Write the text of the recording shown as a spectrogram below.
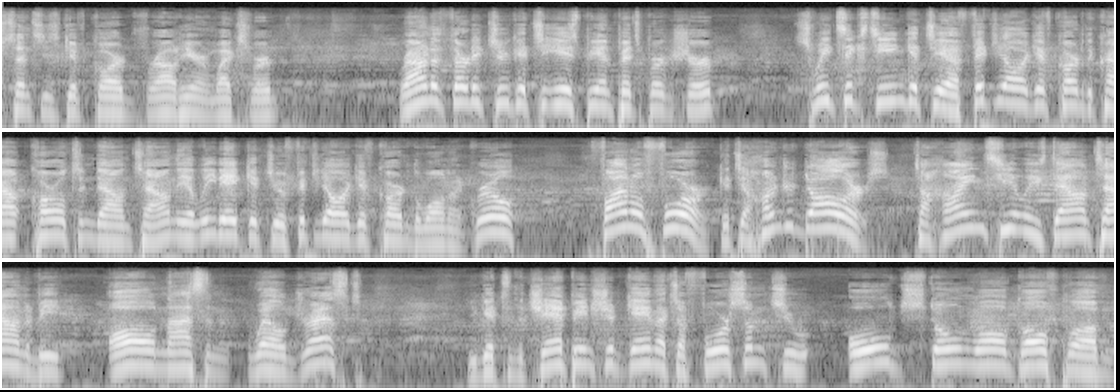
Sensi's gift card for out here in Wexford. Round of 32 gets you ESPN Pittsburgh shirt. Sweet 16 gets you a $50 gift card to the Carlton downtown. The Elite 8 gets you a $50 gift card to the Walnut Grill. Final Four gets you $100 to Heinz Healey's downtown to be all nice and well dressed. You get to the championship game. That's a foursome to Olde Stonewall Golf Club.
